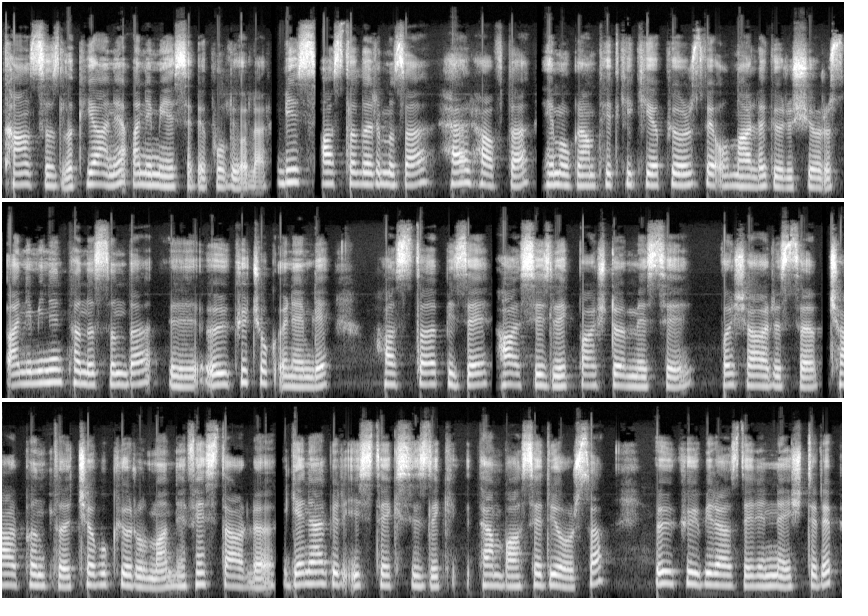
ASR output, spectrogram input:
kansızlık yani anemiye sebep oluyorlar. Biz hastalarımıza her hafta hemogram tetkiki yapıyoruz ve onlarla görüşüyoruz. Aneminin tanısında e, öykü çok önemli. Hasta bize halsizlik, baş dönmesi, baş ağrısı, çarpıntı, çabuk yorulma, nefes darlığı, genel bir isteksizlikten bahsediyorsa öyküyü biraz derinleştirip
